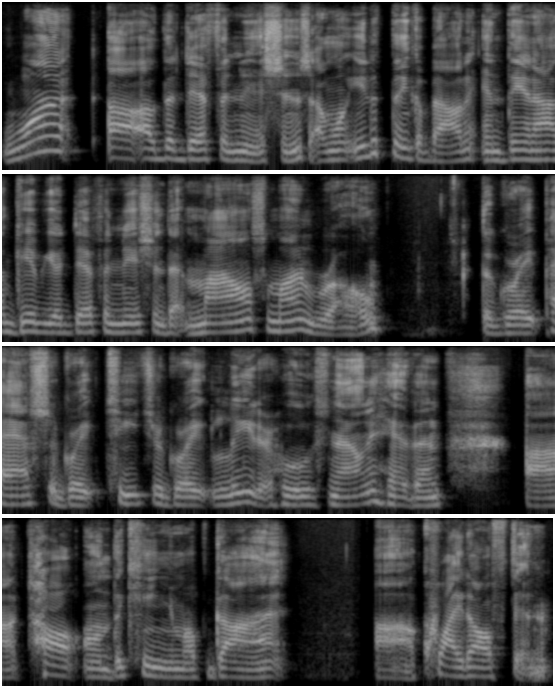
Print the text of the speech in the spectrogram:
One uh, of the definitions, I want you to think about it, and then I'll give you a definition that Myles Munroe, the great pastor, great teacher, great leader who's now in heaven, uh, taught on the kingdom of God uh, quite often.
